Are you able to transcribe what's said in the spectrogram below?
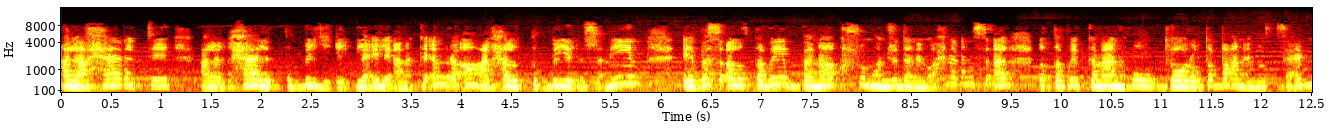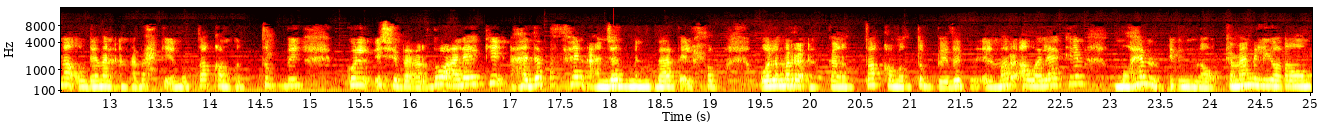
على حالتي على الحالة الطبية لإلي أنا كامرأة على الحالة الطبية للجنين. إيه، بسأل الطبيب بناقشه مهم جدا إنه إحنا نسأل. الطبيب كمان هو دوره طبعا إنه يساعدنا ودائما أنا بحكي إنه الطاقم الطبي كل إشي بعرضوه عليك هدفهن عن جد من باب الحب. ولا مرة إنه كان الطاقم الطبي ضد المرأة ولكن مهم إنه كمان اليوم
